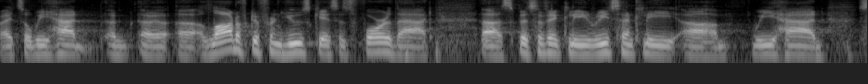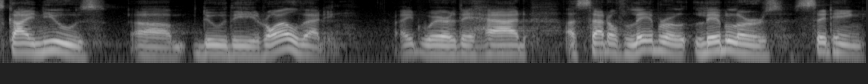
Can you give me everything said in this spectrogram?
Right, so we had a, a, a lot of different use cases for that. Uh, specifically, recently, um, we had Sky News um, do the royal wedding. right? Where they had a set of label, labelers sitting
